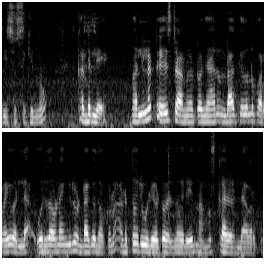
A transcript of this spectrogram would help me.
വിശ്വസിക്കുന്നു. കണ്ടില്ലേ? നല്ല ടേസ്റ്റാണ് കേട്ടോ. ഞാൻ ഉണ്ടാക്കിയതുകൊണ്ട് പറയുമല്ല ഒരു തവണയെങ്കിലും ഉണ്ടാക്കി നോക്കണം. അടുത്ത ഒരു വീഡിയോ ആയിട്ട് വരുന്നവരെയും നമസ്കാരം എല്ലാവർക്കും.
